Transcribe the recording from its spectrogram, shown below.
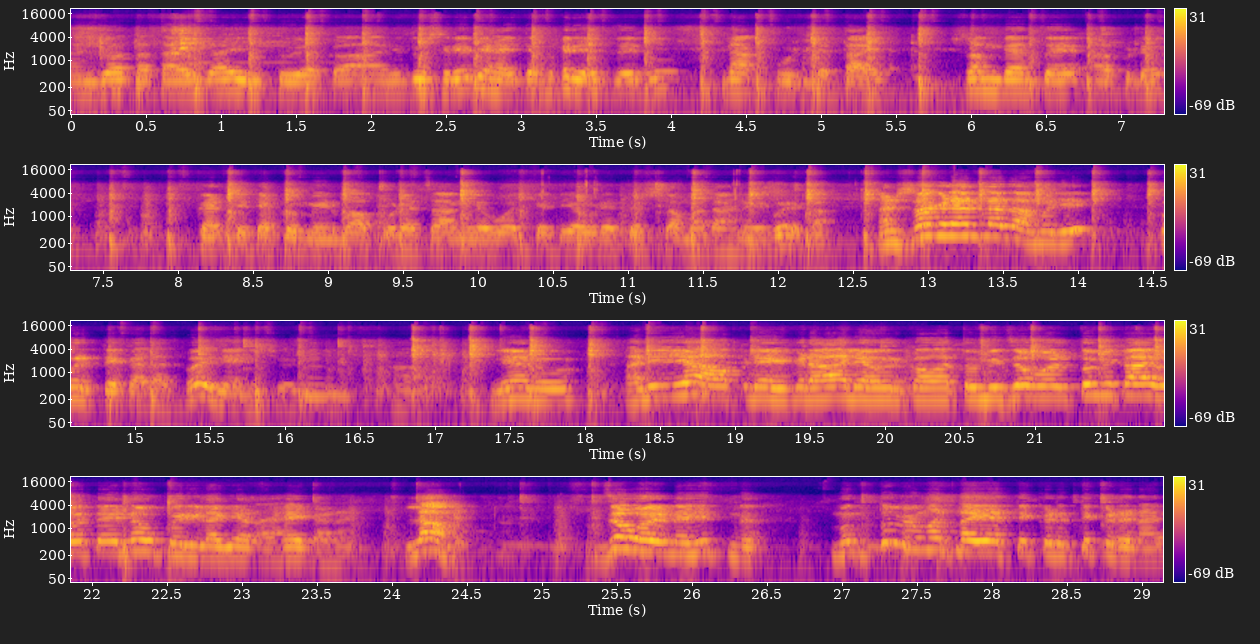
आणि जोता ताईचा येतो एका. आणि दुसरे बी आहे त्या बऱ्याच जणी. नागपूरच्या ताई. समद्यांचं आहे आपलं करते त्या कमेंट बापुरा चांगलं बोलतात. एवढ्या तर समाधान आहे बरं का. आणि सगळ्यांना जा म्हणजे प्रत्येकाला होय ज्ञानेश्वरी? हा. ज्ञानू आणि या आपल्या इकडं आल्यावर कवा तुम्ही जवळ तुम्ही काय होतंय? नोकरीला गेला आहे का नाही? लांब जवळ नाहीत ना मग तुम्ही म्हणता या तिकडे तिकडे नाही.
